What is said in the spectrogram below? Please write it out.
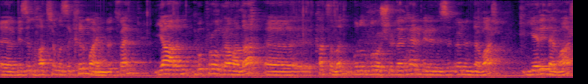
e, bizim hatırımızı kırmayın lütfen. Yarın bu programa da e, katılın. Bunun broşürleri her birinizin önünde var. Yeri de var.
